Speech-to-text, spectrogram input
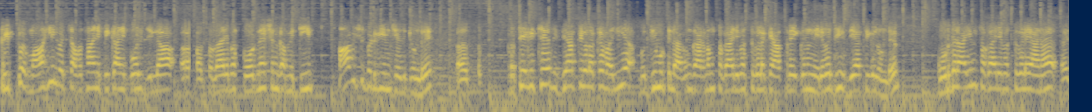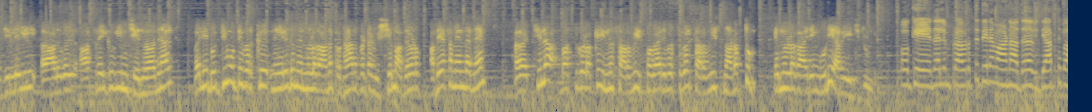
ട്രിപ്പ് മാഹിയിൽ വെച്ച് അവസാനിപ്പിക്കാൻ ഇപ്പോൾ ജില്ലാ സ്വകാര്യ ബസ് കോർഡിനേഷൻ കമ്മിറ്റി ആവശ്യപ്പെടുകയും ചെയ്തിട്ടുണ്ട്. പ്രത്യേകിച്ച് വിദ്യാർത്ഥികളൊക്കെ വലിയ ബുദ്ധിമുട്ടിലാകും. കാരണം സ്വകാര്യ ബസ്സുകളൊക്കെ ആശ്രയിക്കുന്ന നിരവധി വിദ്യാർത്ഥികളുണ്ട്. കൂടുതലായും സ്വകാര്യ ബസ്സുകളെയാണ് ജില്ലയിൽ ആളുകൾ ആശ്രയിക്കുകയും ചെയ്യുന്നത്. അതിനാൽ വലിയ ബുദ്ധിമുട്ട് ഇവർക്ക് നേരിടുമെന്നുള്ളതാണ് പ്രധാനപ്പെട്ട വിഷയം. അതോട് അതേസമയം തന്നെ ചില ബസ്സുകളൊക്കെ ഇന്ന് സർവീസ് സ്വകാര്യ ബസ്സുകൾ സർവീസ് നടത്തും എന്നുള്ള കാര്യം കൂടി അറിയിച്ചിട്ടുണ്ട്. ഓക്കെ ഏതായാലും പ്രവൃത്തി ദിനമാണ് അത്. വിദ്യാർത്ഥികൾ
